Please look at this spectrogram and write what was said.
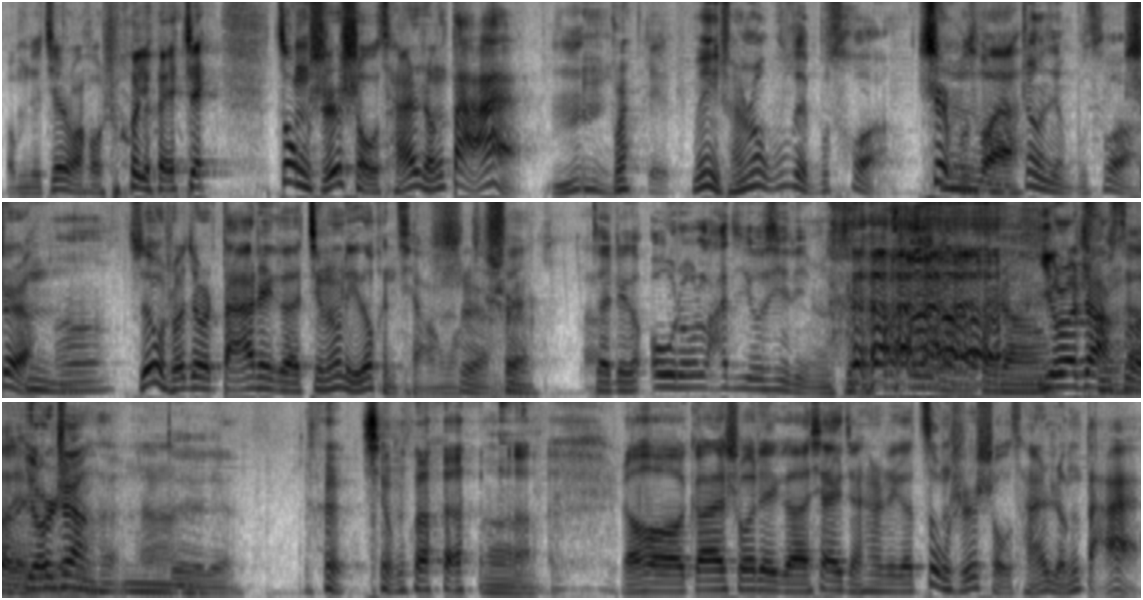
我们就接着往后说，因为这纵使手残仍大爱，嗯，不是这个《美女传说》无罪不错，是不错呀，正经不错，是啊，所以我说就是大家这个竞争力都很强嘛，是是。啊。在这个欧洲垃圾游戏里面非常非常 Euro Junk 出色的一个，有是这样的，嗯，对对对，行吧。嗯，然后刚才说这个下一个奖项，这个纵使手残仍大爱，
